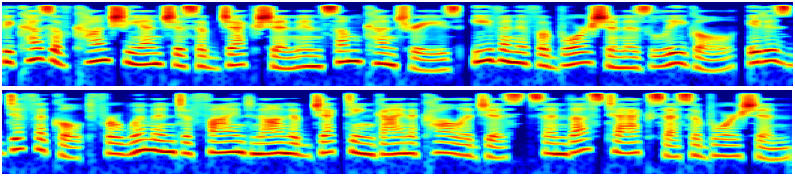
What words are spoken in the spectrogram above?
Because of conscientious objection in some countries, even if abortion is legal, it is difficult for women to find non-objecting gynecologists and thus to access abortion.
